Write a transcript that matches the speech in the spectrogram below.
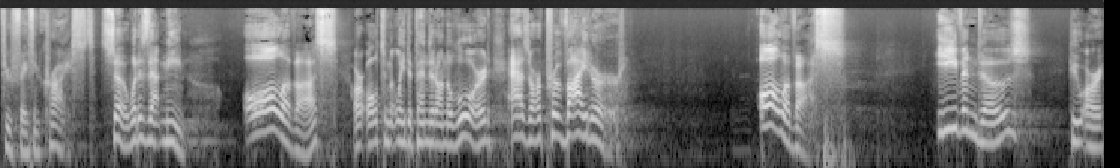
through faith in Christ. So, what does that mean? All of us are ultimately dependent on the Lord as our provider. All of us even those who are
